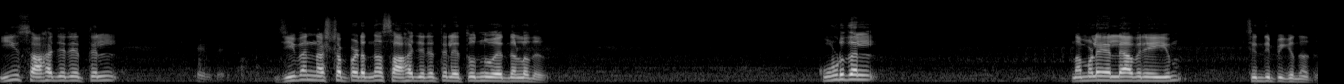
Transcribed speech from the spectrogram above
ഈ സാഹചര്യത്തിൽ ജീവൻ നഷ്ടപ്പെടുന്ന സാഹചര്യത്തിൽ എത്തുന്നു എന്നുള്ളത്. കൂടുതൽ നമ്മളെ എല്ലാവരെയും ചിന്തിപ്പിക്കുന്നത്.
